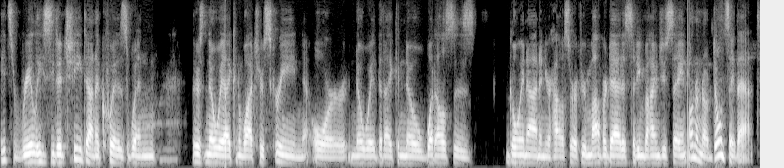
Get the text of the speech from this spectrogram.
it's real easy to cheat on a quiz when there's no way I can watch your screen or no way that I can know what else is going on in your house or if your mom or dad is sitting behind you saying, "Oh no, no, don't say that."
